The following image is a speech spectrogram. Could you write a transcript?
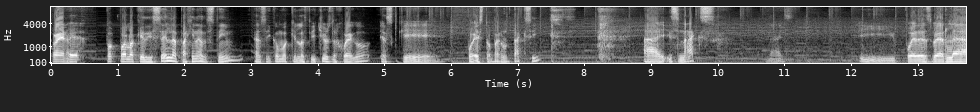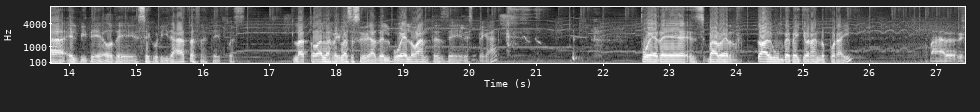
Bueno. Eh, por, lo que dice en la página de Steam, así como que los features del juego es que puedes tomar un taxi, hay snacks. Nice. Y puedes ver la, el video de seguridad, o sea, de, pues la, todas las reglas de seguridad del vuelo antes de despegar. Puedes, va a haber algún bebé llorando por ahí. Madre.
